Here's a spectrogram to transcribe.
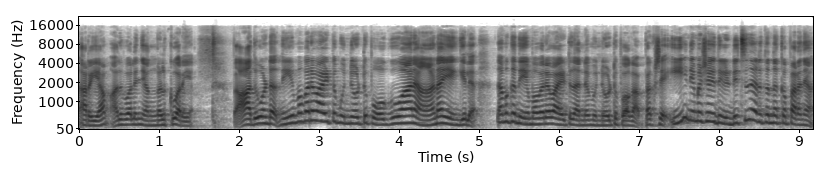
അറിയാം. അതുപോലെ ഞങ്ങൾക്കും അറിയാം. അതുകൊണ്ട് നിയമപരമായിട്ട് മുന്നോട്ട് പോകുവാനാണ് എങ്കിൽ നമുക്ക് നിയമപരമായിട്ട് തന്നെ മുന്നോട്ട് പോകാം. പക്ഷേ ഈ നിമിഷം ഇത് ഇടിച്ചു നിരത്തുന്നൊക്കെ പറഞ്ഞാൽ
